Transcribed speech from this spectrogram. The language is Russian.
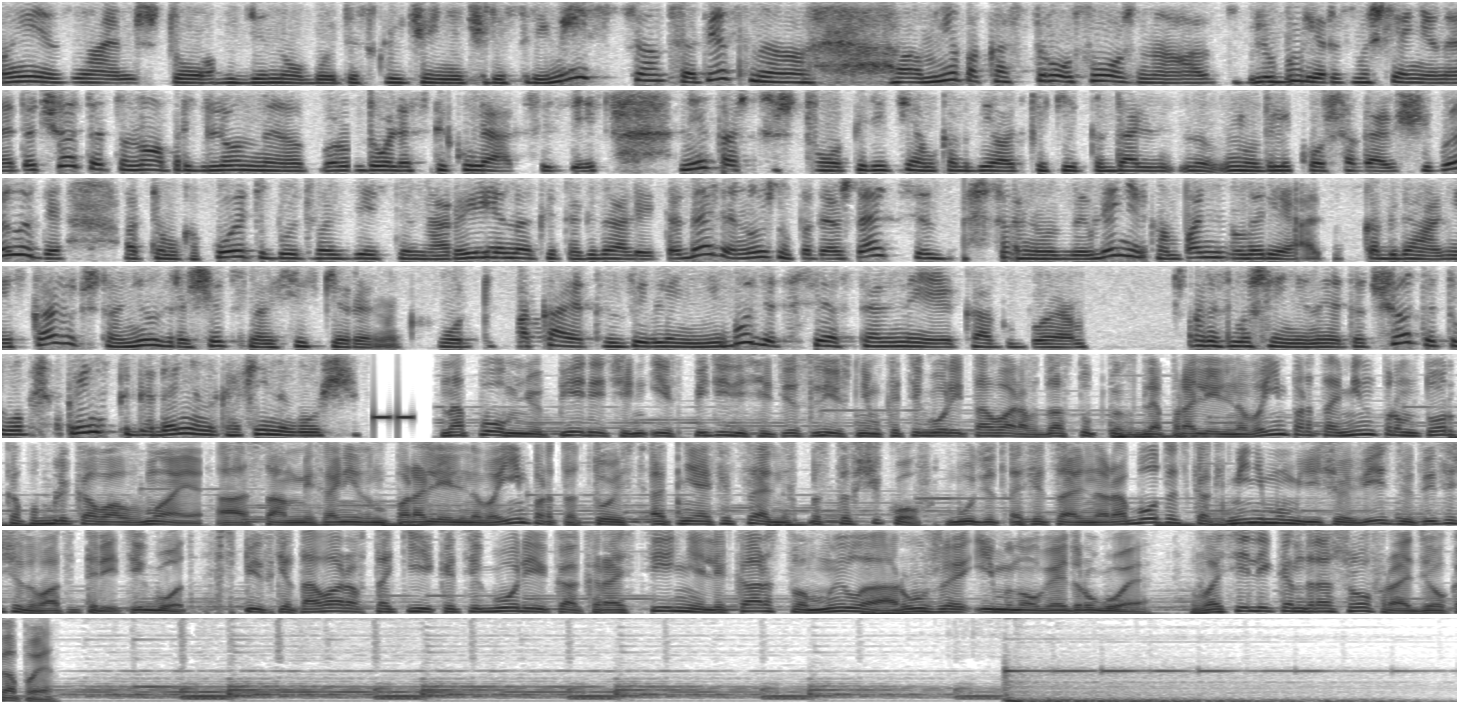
Мы знаем, что введено будет исключение через три месяца. Соответственно, а, мне пока сложно любые размышления на этот счет. Это ну, определенная доля спекуляции здесь. Мне кажется, что перед тем, как делать какие-то даль, ну, далеко шагающие выводы о том, какое это будет воздействие на рынок и так далее, и так далее, нужно подождать официального заявления компании L'Oreal, когда они скажут, что они возвращаются на российский рынок. Вот пока этого заявления не будет, все остальные как бы размышления на этот счет, это, в общем, в принципе, гадание на кофейной гуще. Напомню, перечень из 50 с лишним категорий товаров, доступных для параллельного импорта, Минпромторг опубликовал в мае, а сам механизм параллельного импорта, то есть от неофициальных поставщиков, будет официально работать как минимум еще весь 2023 год. В списке товаров такие категории, как растения, лекарства, мыло, оружие и многое другое. Василий Кондрашов, Радио КП.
